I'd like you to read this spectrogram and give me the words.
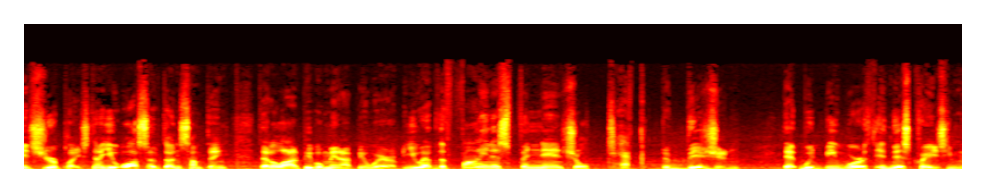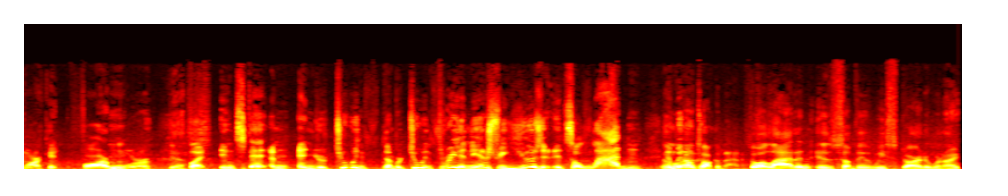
it's your place. Now, you also have done something that a lot of people may not be aware of. You have the finest financial tech division that would be worth in this crazy market far more. Yes. But instead, and, and you're two and number two and three in the industry use it. It's Aladdin, and Aladdin. we don't talk about it. So Aladdin is something that we started when I,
